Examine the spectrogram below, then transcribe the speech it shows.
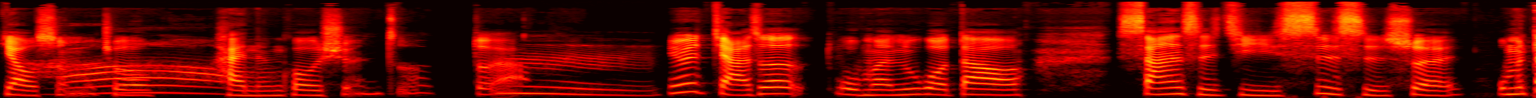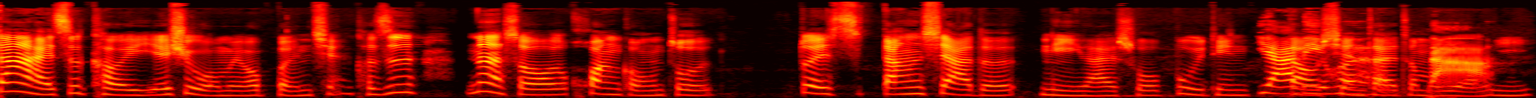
要什么就还能够选择，对啊，嗯，因为假设我们如果到三十几、四十岁，我们当然还是可以，也许我们有本钱，可是那时候换工作对当下的你来说不一定压力现在这么容易，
